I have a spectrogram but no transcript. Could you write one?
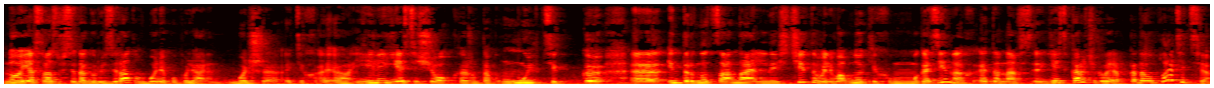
Но я сразу всегда говорю, Зират, он более популярен, больше этих. Э, э, или есть еще, скажем так, мультик э, интернациональный считывали во многих магазинах. Это на, есть, короче говоря, когда вы платите,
